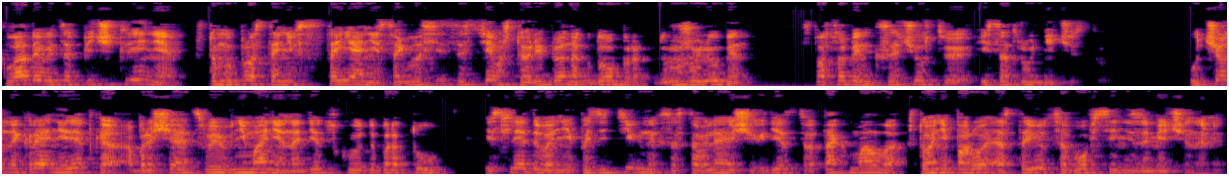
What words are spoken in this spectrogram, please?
Складывается впечатление, что мы просто не в состоянии согласиться с тем, что ребенок добр, дружелюбен, способен к сочувствию и сотрудничеству. Ученые крайне редко обращают свое внимание на детскую доброту, исследований позитивных составляющих детства так мало, что они порой остаются вовсе незамеченными.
